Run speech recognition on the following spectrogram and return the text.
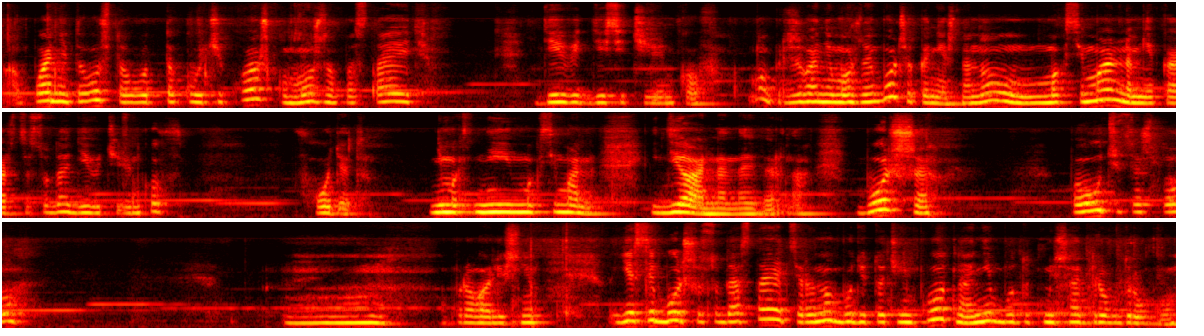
В плане того, что вот такую чекушку можно поставить 9-10 черенков. Ну, при желании можно и больше, конечно, но максимально, мне кажется, сюда 9 черенков входят не, максимально, идеально, наверное. Больше получится, что убрала лишнее. Если больше сюда ставить, все равно будет очень плотно, они будут мешать друг другу.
